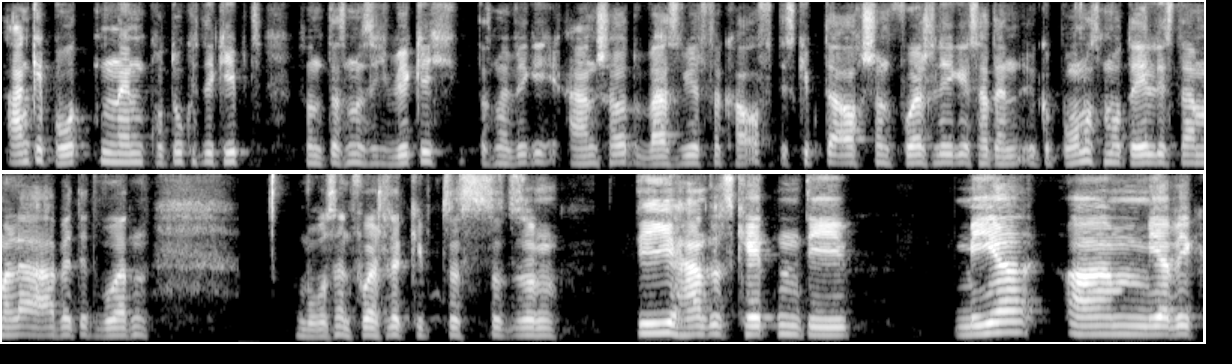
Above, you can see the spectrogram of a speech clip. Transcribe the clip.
angebotenen Produkte gibt, sondern dass man sich wirklich, dass man wirklich anschaut, was wird verkauft. Es gibt da auch schon Vorschläge. Es hat ein Ökobonus-Modell, ist da mal erarbeitet worden, wo es einen Vorschlag gibt, dass sozusagen die Handelsketten, die mehr ähm, Mehrweg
